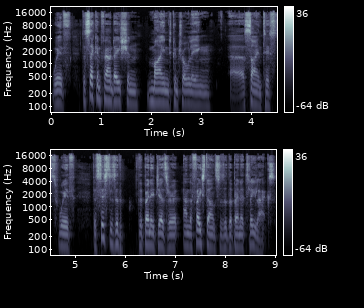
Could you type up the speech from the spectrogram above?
with the Second Foundation mind controlling uh, scientists, with the sisters of the the Bene Gesserit and the face dancers of the Bene Tleilax.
